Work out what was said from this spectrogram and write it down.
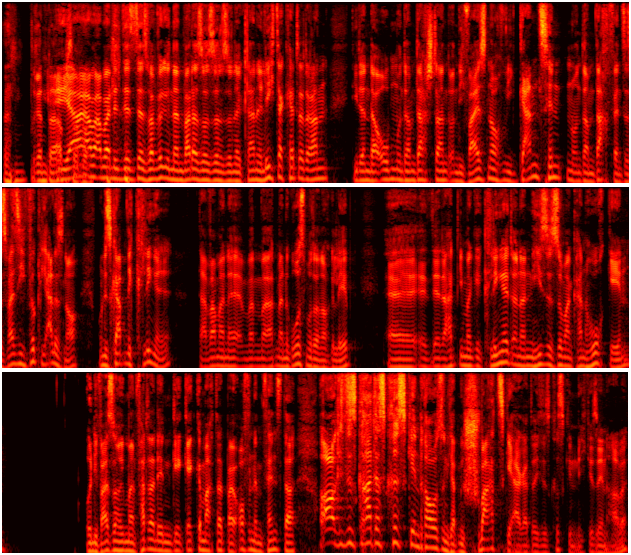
dann brennt da ab. ja, aber, aber das, das war wirklich, und dann war da so, so, so eine kleine Lichterkette dran, die dann da oben unterm Dach stand und ich weiß noch, wie ganz hinten unterm Dachfenster, das weiß ich wirklich alles noch, und es gab eine Klingel Da war meine, hat meine Großmutter noch gelebt. Äh, da hat jemand geklingelt und dann hieß es so, man kann hochgehen. Und ich weiß noch, wie mein Vater den Gag gemacht hat bei offenem Fenster. Oh, es ist gerade das Christkind raus. Und ich habe mich schwarz geärgert, dass ich das Christkind nicht gesehen habe.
